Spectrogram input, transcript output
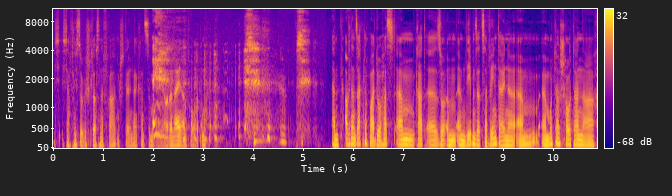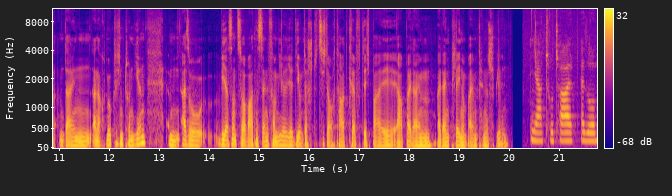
ich, ich darf nicht so geschlossene Fragen stellen, dann kannst du mal Ja oder Nein antworten. Ähm, aber dann sag noch mal, du hast ähm, gerade äh, so im, im, Nebensatz erwähnt, deine ähm, äh, Mutter schaut dann nach, ähm, dein, äh, nach möglichen Turnieren. Ähm, also wie das dann zu erwarten ist, deine Familie, die unterstützt dich da auch tatkräftig bei, ja, bei, deinem, bei deinen Plänen und beim Tennisspielen. Ja, total. Also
